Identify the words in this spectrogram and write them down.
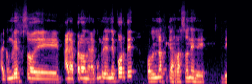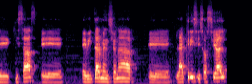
al Congreso de, a la, perdón, a la cumbre del deporte, por lógicas razones de, quizás eh, evitar mencionar eh, la crisis social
